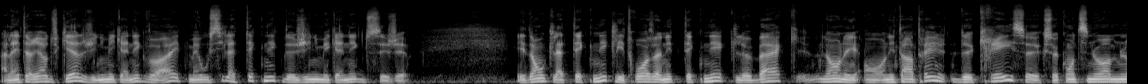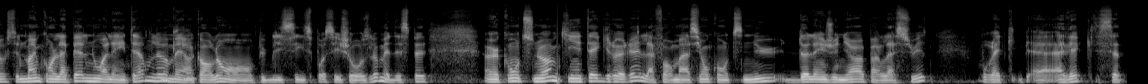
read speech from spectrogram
À l'intérieur duquel génie mécanique va être, mais aussi la technique de génie mécanique du cégep. Et donc, la technique, les trois années de technique, le bac, là, on est, on est en train de créer ce, ce continuum-là. C'est le même qu'on l'appelle, nous, à l'interne, là, mais encore là, on ne publicise pas ces choses-là, mais un continuum qui intégrerait la formation continue de l'ingénieur par la suite pour être euh, avec cette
